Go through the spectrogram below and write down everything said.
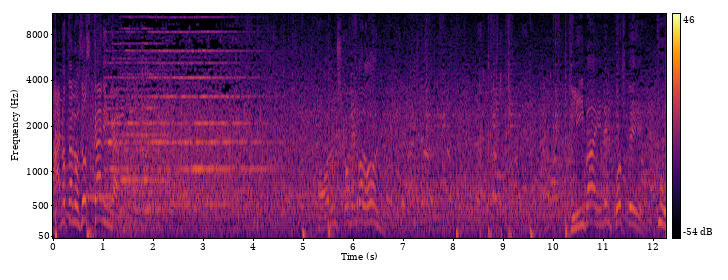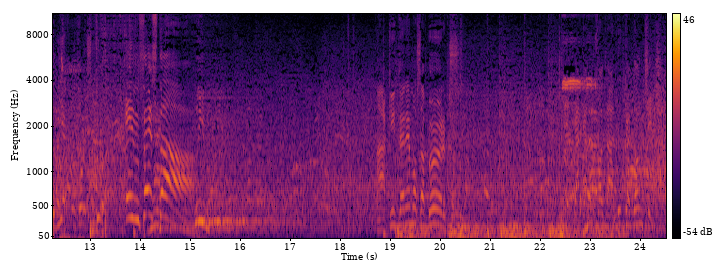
Anota los dos Cunningham. Con el balón. Cliva en el poste. Cubierto por Stewart. ¡En cesta! Aquí tenemos a Burks. Carga la falta Luka Doncic.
